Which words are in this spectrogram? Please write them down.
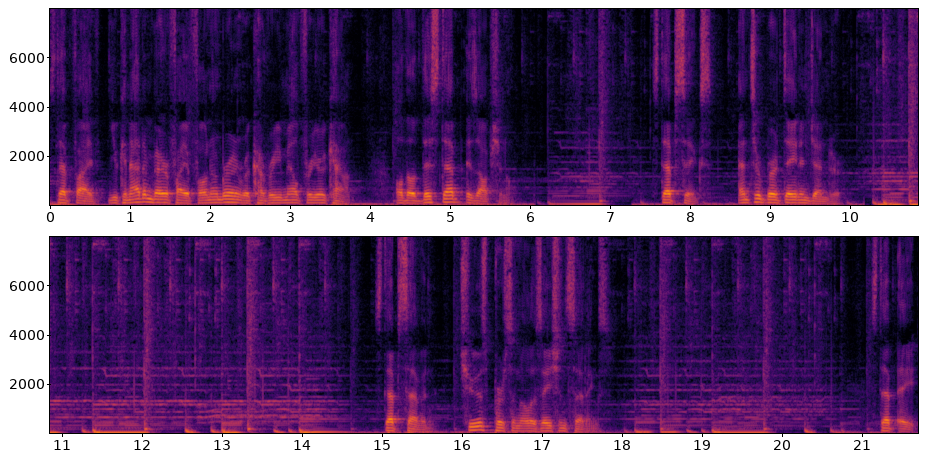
Step 5. You can add and verify a phone number and recovery email for your account, although this step is optional. Step 6. Enter birth date and gender. Step 7. Choose personalization settings. Step 8.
